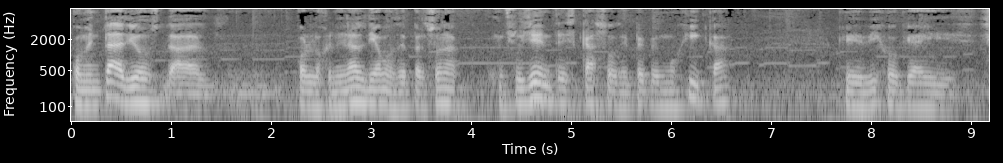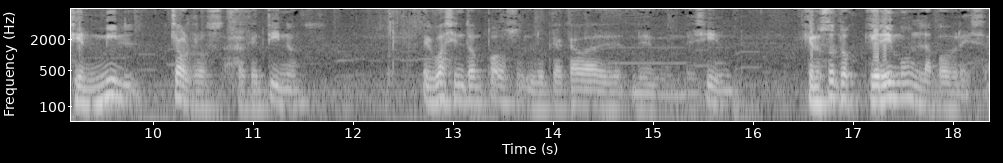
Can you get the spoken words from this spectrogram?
comentarios, da- por lo general, digamos, de personas influyentes, caso de Pepe Mujica, que dijo que hay 100.000 chorros argentinos. El Washington Post lo que acaba de, de decir, que nosotros queremos la pobreza.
